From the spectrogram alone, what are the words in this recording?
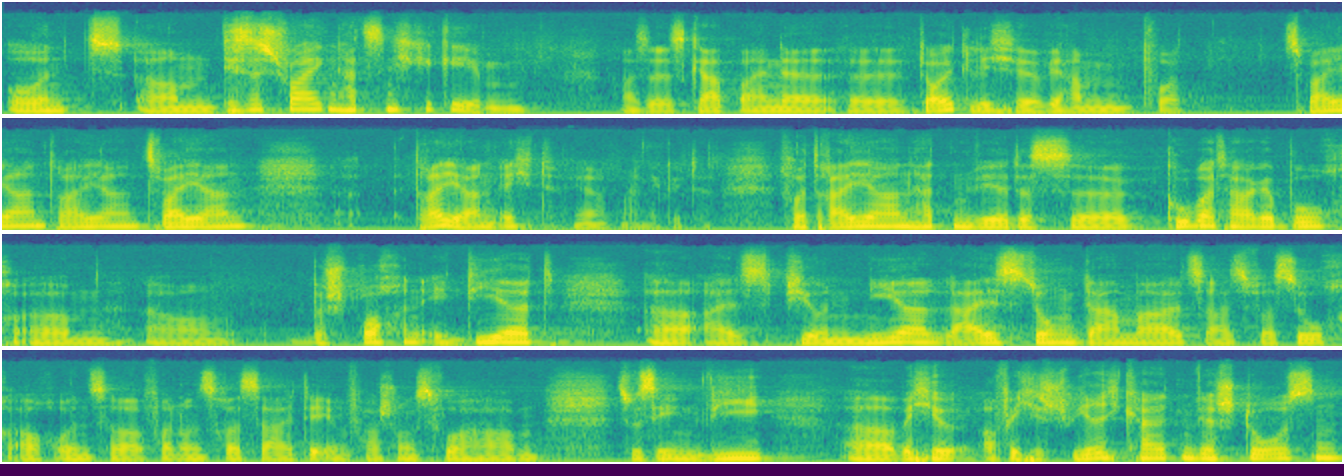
Und ähm, dieses Schweigen hat es nicht gegeben. Also es gab eine äh, deutliche, wir haben vor zwei Jahren, drei Jahren, zwei Jahren, drei Jahren, echt? Ja, meine Güte. Vor drei Jahren hatten wir das äh, Kuba-Tagebuch ähm, besprochen, ediert äh, als Pionierleistung damals, als Versuch auch unserer, von unserer Seite im Forschungsvorhaben zu sehen, wie, äh, welche, auf welche Schwierigkeiten wir stoßen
